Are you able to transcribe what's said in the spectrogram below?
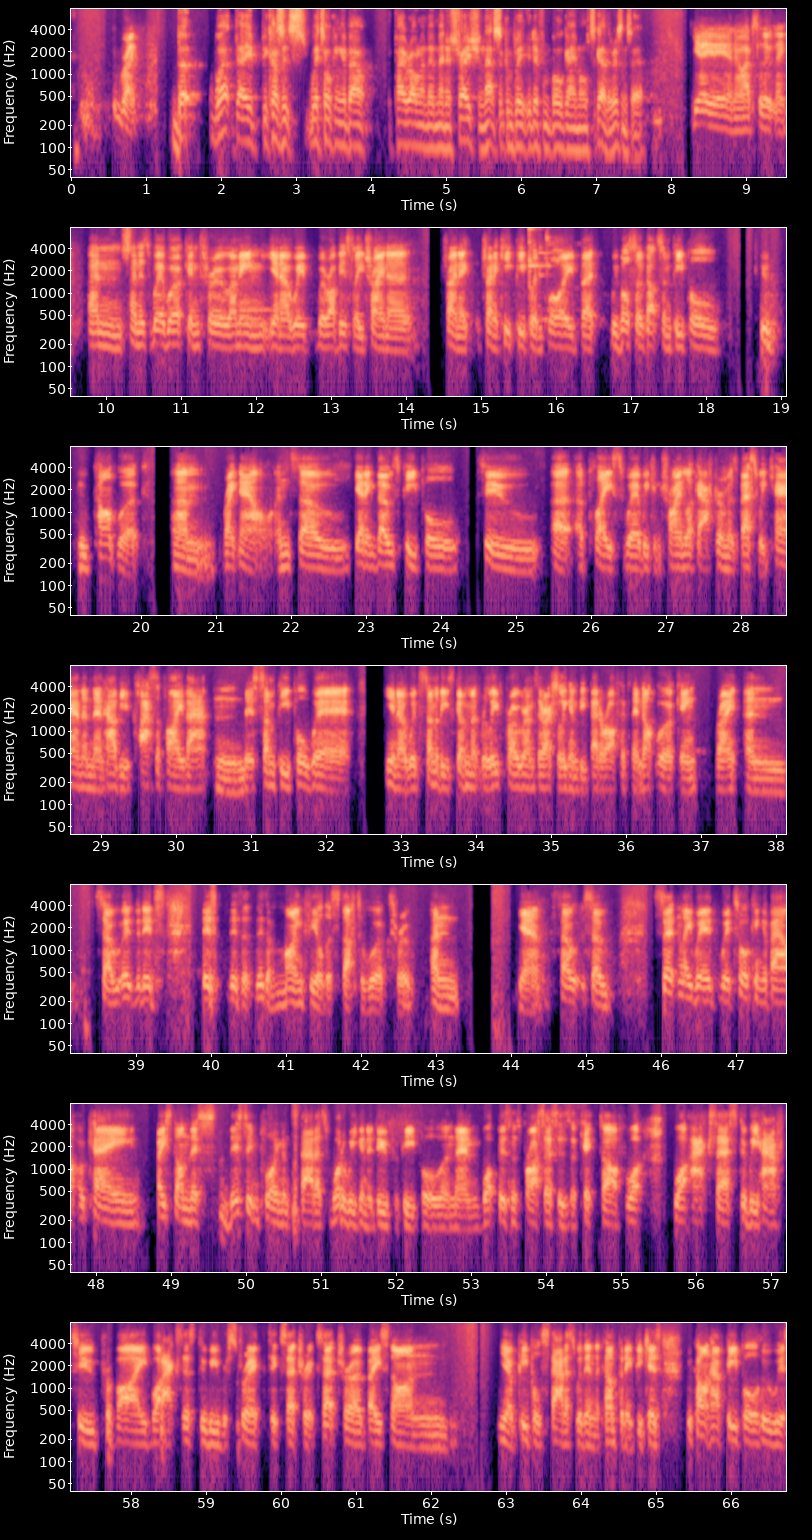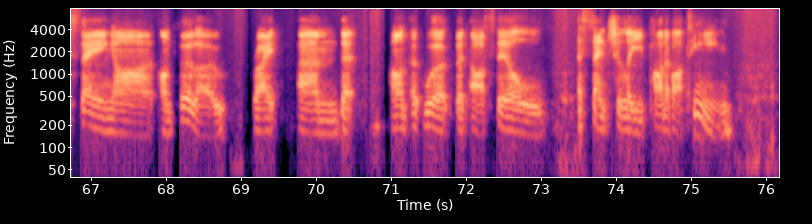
Right. But Workday, because it's we're talking about payroll and administration, that's a completely different ballgame altogether, isn't it? Yeah, yeah, yeah, no, absolutely. And and as we're working through, I mean, you know, we we're obviously trying to trying to trying to keep people employed, but we've also got some people who who can't work um, right now, and so getting those people to a, a place where we can try and look after them as best we can, and then how do you classify that? And there's some people where you know, with some of these government relief programs, they're actually going to be better off if they're not working, right? And so it, it's there's there's a there's a minefield of stuff to work through, and yeah, so so certainly we're we're talking about okay, based on this this employment status, what are we going to do for people, and then what business processes are kicked off, what what access do we have to provide, what access do we restrict, et cetera, et cetera, based on you know people's status within the company because we can't have people who we're saying are on furlough right um, that aren't at work but are still essentially part of our team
